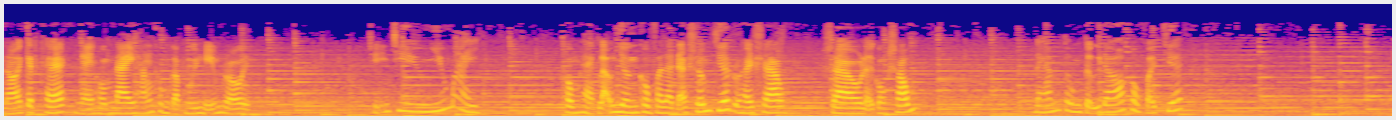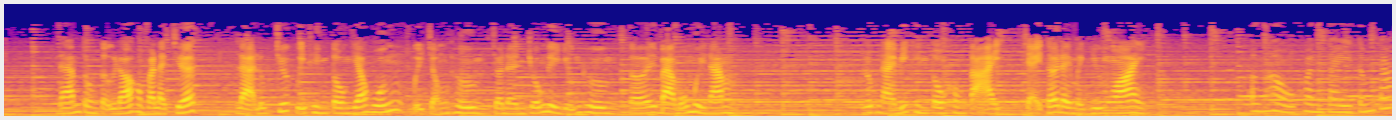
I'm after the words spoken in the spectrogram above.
nói cách khác, ngày hôm nay hắn không gặp nguy hiểm rồi. Triển chiêu nhíu mày. Không hạt lão nhân không phải là đã sớm chết rồi hay sao? Sao lại còn sống? Đám tôn tử đó không phải chết. Đám tôn tử đó không phải là chết, là lúc trước bị thiên tôn giáo huấn, bị trọng thương cho nên trốn đi dưỡng thương tới 3-40 năm. Lúc này biết thiên tôn không tại, chạy tới đây mà dương ngoai. Ân hầu khoanh tay tấm tắc.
